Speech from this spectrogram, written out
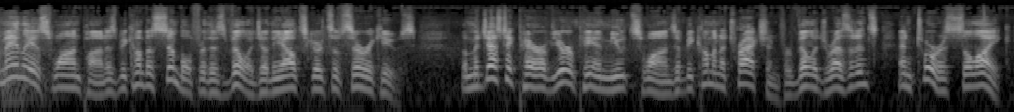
The Manlius Swan Pond has become a symbol for this village on the outskirts of Syracuse. The majestic pair of European mute swans have become an attraction for village residents and tourists alike.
